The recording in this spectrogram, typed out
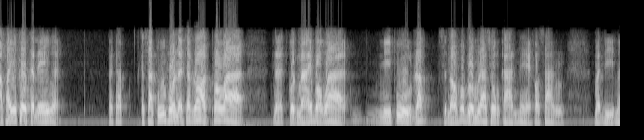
อภัยโทษกันเองอะนะครับ กษัตริย์ภูมิพลอาจจะรอดเพราะว่า นะกฎหมายบอกว่ามีผู้รับสนองพระบรมราชโองการแม่เขาสร้างมาดีมาก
